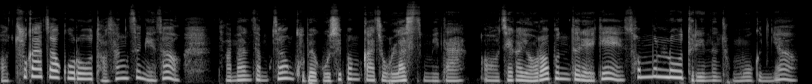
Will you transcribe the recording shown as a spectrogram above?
어, 추가적으로 더 상승해서 43,950원까지 올랐습니다. 어, 제가 여러분들에게 선물로 드리는 종목은요,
